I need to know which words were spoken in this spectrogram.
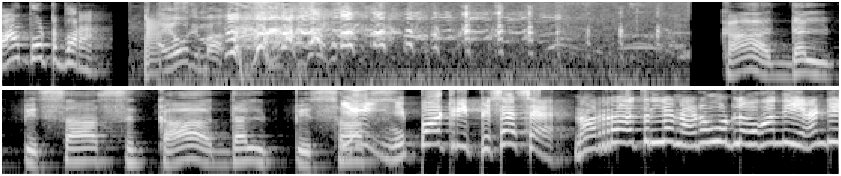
பாம்பு போட்டு போறேன். காதல் பிசாசு காதல் ஏய் பிசாசு. நிப்பாட்ரி பிசாச நடுராத்திரில நடுவூட்ல உட்காந்து ஏண்டி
